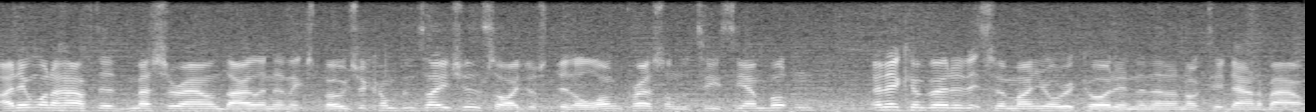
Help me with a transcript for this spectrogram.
I didn't want to have to mess around dialing in exposure compensation so I just did a long press on the TCM button and it converted it to a manual recording and then I knocked it down about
